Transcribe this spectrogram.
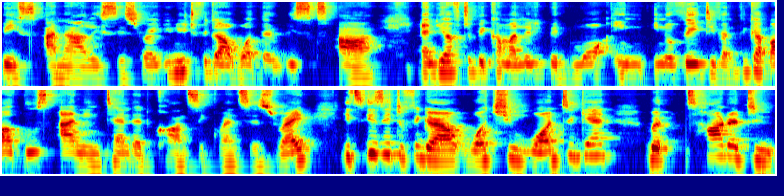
based analysis, right? You need to figure out what the risks are, and you have to become a little bit more in, innovative and think about those unintended consequences, right? It's easy to figure out what you want to get, but it's harder to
